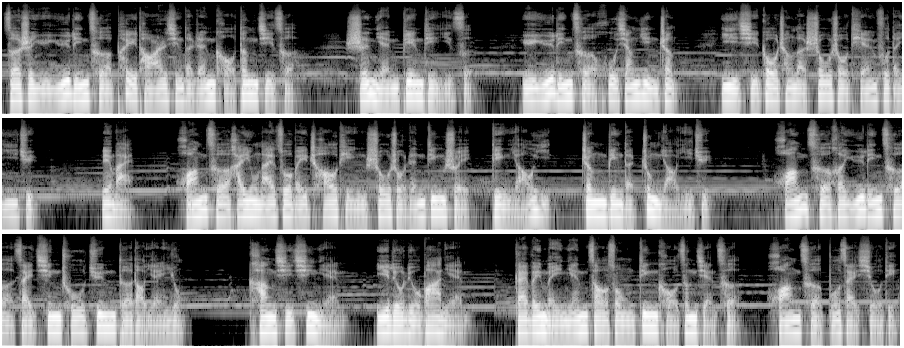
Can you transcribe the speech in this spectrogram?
则是与榆林册配套而行的人口登记册，十年编定一次，与榆林册互相印证，一起构成了收受田赋的依据。另外，黄册还用来作为朝廷收受人丁税、定徭役、征兵的重要依据。黄册和榆林册在清初均得到沿用。康熙七年（一六六八年），改为每年造送丁口增减册，黄册不再修订。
